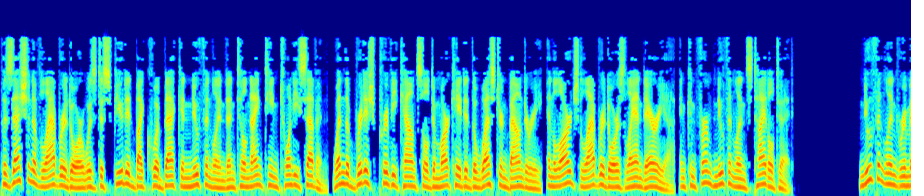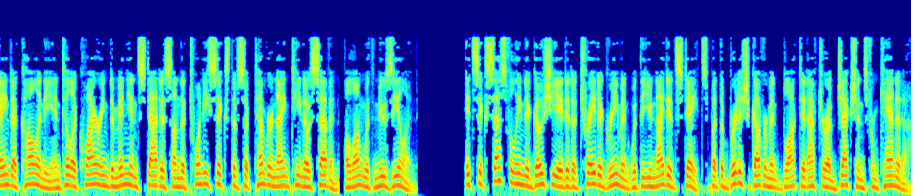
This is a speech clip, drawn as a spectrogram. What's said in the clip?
Possession of Labrador was disputed by Quebec and Newfoundland until 1927, when the British Privy Council demarcated the western boundary, enlarged Labrador's land area, and confirmed Newfoundland's title to it. Newfoundland remained a colony until acquiring Dominion status on 26 September 1907, along with New Zealand. It successfully negotiated a trade agreement with the United States but the British government blocked it after objections from Canada.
